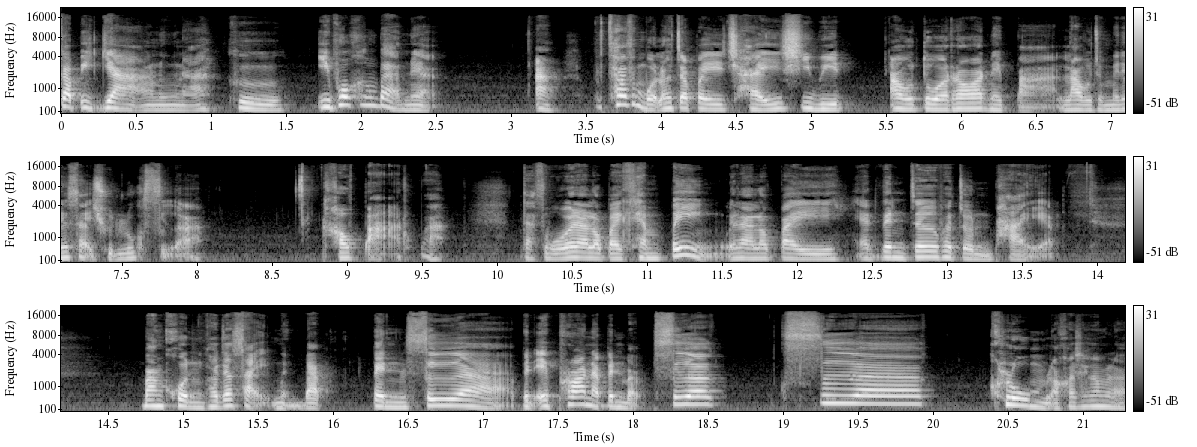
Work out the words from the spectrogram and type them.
กับอีกอย่างหนึ่งนะ คืออีพวกเครื่องแบบเนี่ยอะถ้าสมมติเราจะไปใช้ชีวิตเอาตัวรอดในป่า เราจะไม่ได้ใส่ชุดลูกเสือ เข้าป่าถูกปะแต่สมมติเวลาเราไปแคมปิ้งเวลาเราไปแอดเวนเจอร์ผจญภัยอะบางคนเขาจะใส่เหมือนแบบเป็นเสื้อเป็นเอพรอนอะเป็นแบบเสื้อเสื้อ คลุมหรอเขาใช้คำว่าอะไร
